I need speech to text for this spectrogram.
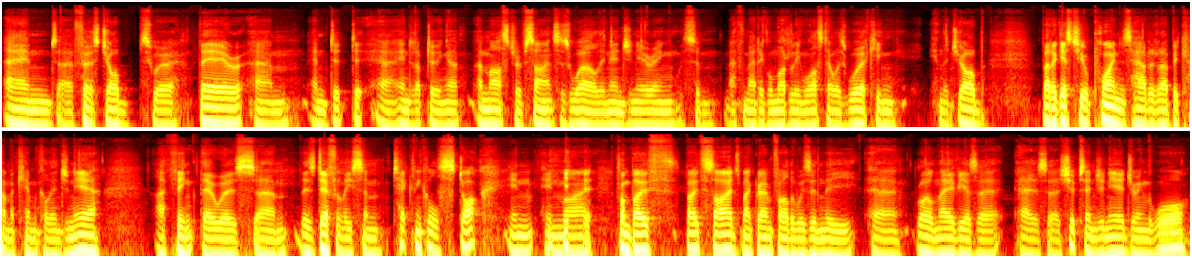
and uh, first jobs were there, um, and did, did- uh, ended up doing a, a master of science as well in engineering with some mathematical modelling whilst I was working in the job. But I guess to your point is how did I become a chemical engineer? I think there was um, there's definitely some technical stock in in my from both both sides. My grandfather was in the uh, Royal Navy as a as a ship's engineer during the war,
